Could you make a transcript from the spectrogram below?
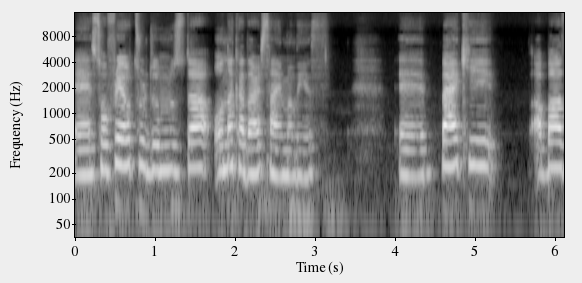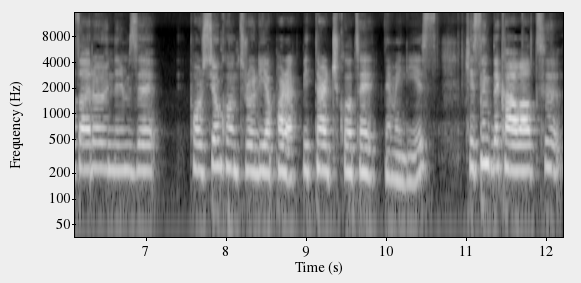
E, sofraya oturduğumuzda ona kadar saymalıyız. E, belki bazı ara öğünlerimize porsiyon kontrolü yaparak bitter çikolata eklemeliyiz. Kesinlikle kahvaltı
